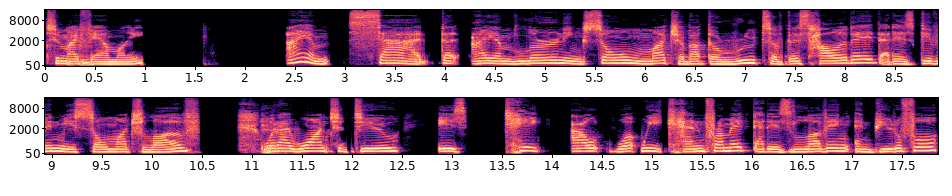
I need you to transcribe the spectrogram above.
to my mm-hmm. family I am sad that I am learning so much about the roots of this holiday that has given me so much love. Yeah. What I want to do is take out what we can from it that is loving and beautiful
